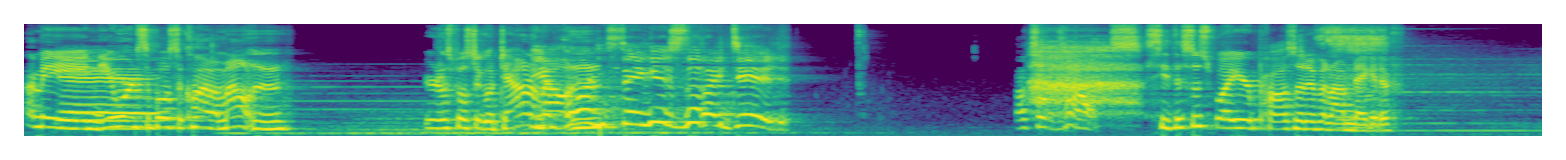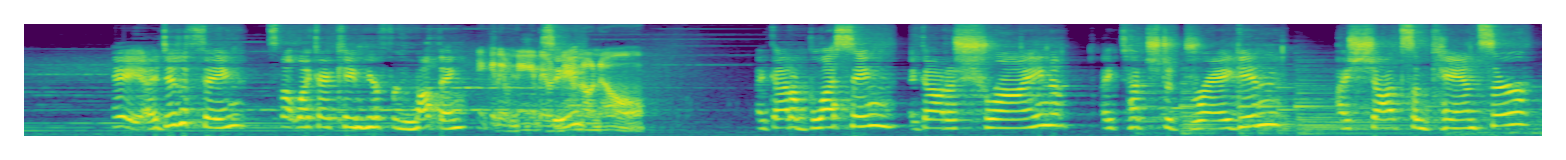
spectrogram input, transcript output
I mean, you weren't supposed to climb a mountain. You're just supposed to go down a The mountain. The important thing is that I did. That's what counts. See, this is why you're positive and I'm negative. Hey, I did a thing. It's not like I came here for nothing. Negative, negative, See? no, no, no. I got a blessing. I got a shrine. I touched a dragon. I shot some cancer.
